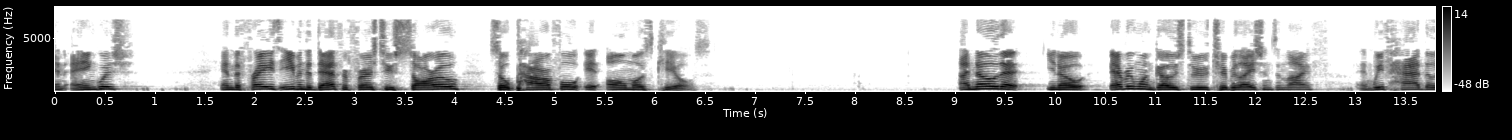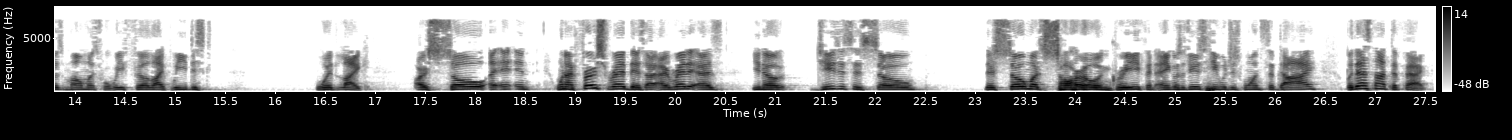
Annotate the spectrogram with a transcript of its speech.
and anguish. And the phrase even to death refers to sorrow so powerful it almost kills. I know that, you know, everyone goes through tribulations in life, and we've had those moments where we feel like we just would like are so and, and when I first read this, I, I read it as, you know, Jesus is so, there's so much sorrow and grief and anguish of Jesus, he would just wants to die. But that's not the fact.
